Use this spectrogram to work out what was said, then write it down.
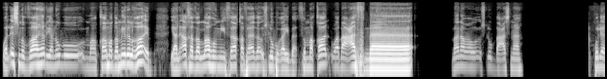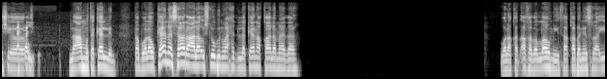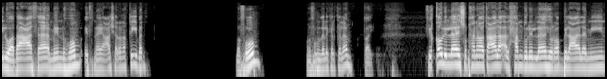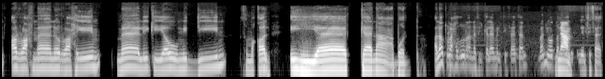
والاسم الظاهر ينوب مقام ضمير الغائب. يعني أخذ الله ميثاق فهذا أسلوب غيبة. ثم قال وبعثنا. ما نوع أسلوب بعثنا؟ قل يا شيخ. نعم متكلم. طب ولو كان سار على أسلوب واحد لكان قال ماذا؟ ولقد أخذ الله ميثاق بني إسرائيل وبعث منهم اثني عشر نقيبا مفهوم؟ مفهوم ذلك الكلام؟ طيب في قول الله سبحانه وتعالى الحمد لله رب العالمين الرحمن الرحيم مالك يوم الدين ثم قال إياك نعبد ألا تلاحظون أن في الكلام التفاتا من يوضح نعم. الالتفات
